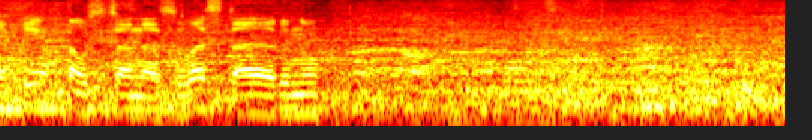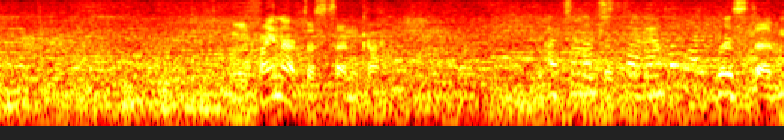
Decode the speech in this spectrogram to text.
Mamy piękną scenę z westernu. No i fajna ta scenka. A co nam przedstawia? Western.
